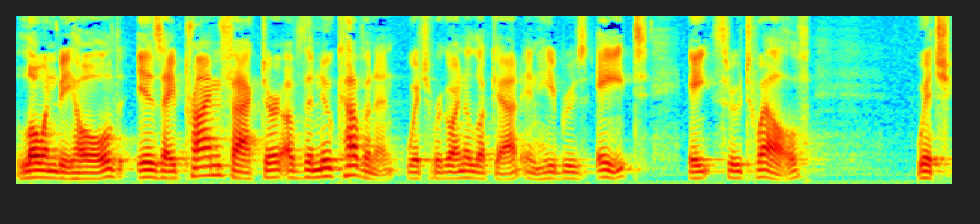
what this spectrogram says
lo and behold, is a prime factor of the new covenant, which we're going to look at in Hebrews 8 8 through 12, which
